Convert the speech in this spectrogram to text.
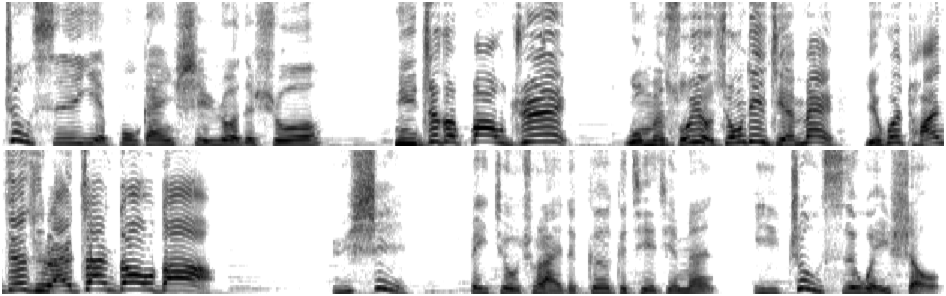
宙斯也不甘示弱的说：“你这个暴君，我们所有兄弟姐妹也会团结起来战斗的。于是，被救出来的哥哥姐姐们以宙斯为首，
